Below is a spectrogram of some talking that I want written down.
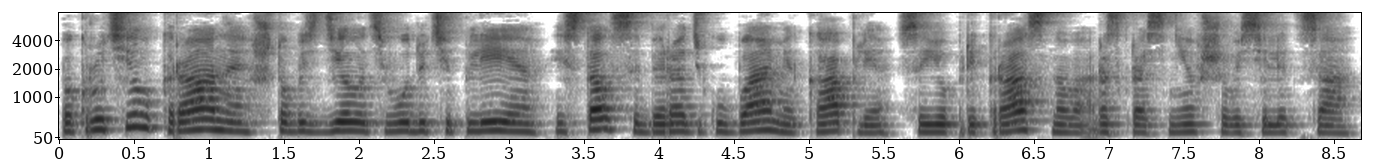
Покрутил краны, чтобы сделать воду теплее, и стал собирать губами капли с ее прекрасного, раскрасневшегося лица.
